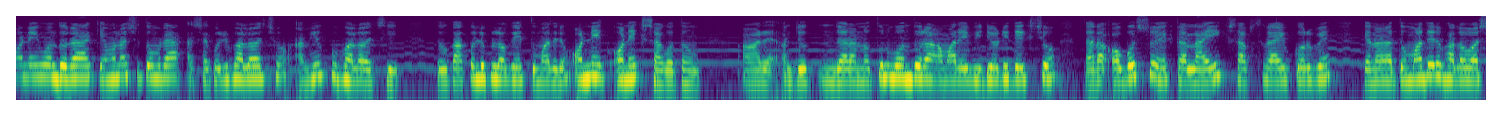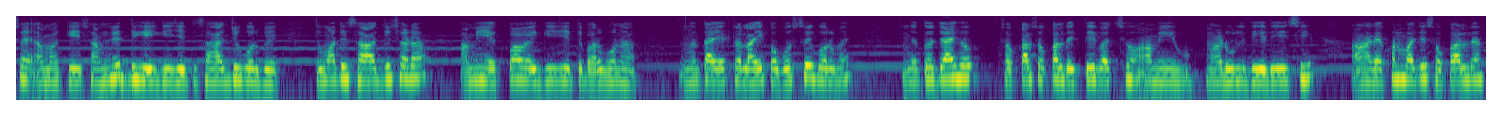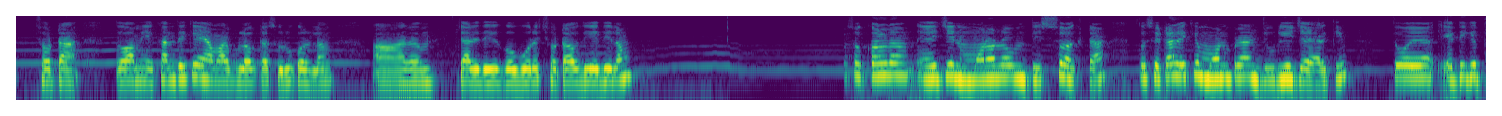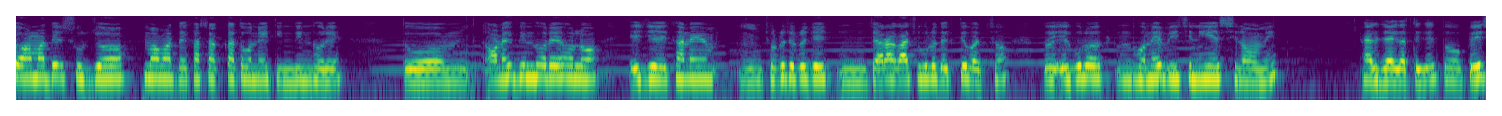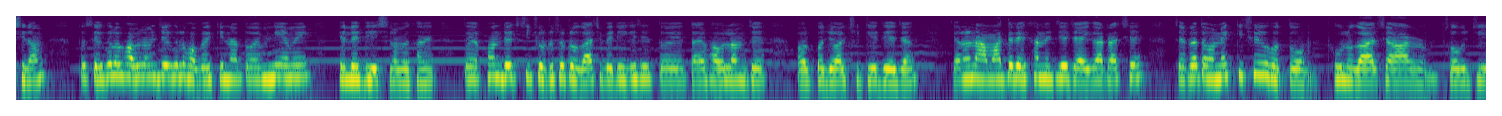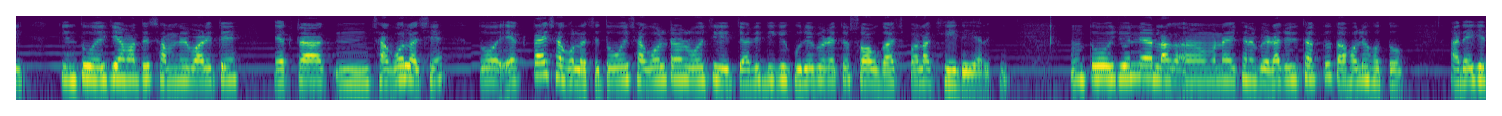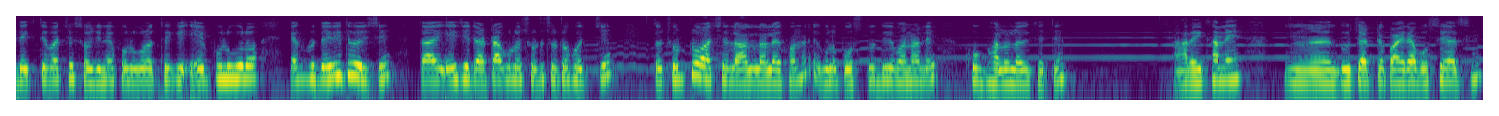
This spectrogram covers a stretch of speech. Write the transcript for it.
Morning বন্ধুরা, কেমন আছো তোমরা? আশা করি ভালো আছো, আমিও খুব ভালো আছি। তো কাকলি ব্লগে তোমাদের অনেক অনেক স্বাগতম। আর যারা নতুন বন্ধুরা আমার এই ভিডিওটি দেখছ, তারা অবশ্যই একটা লাইক, সাবস্ক্রাইব করবে। কেননা তোমাদের ভালোবাসায় আমাকে সামনের দিকে এগিয়ে যেতে সাহায্য করবে। তোমাদের সাহায্য ছাড়া আমি এক পাও এগিয়ে যেতে পারব না। তাই একটা লাইক অবশ্যই করবে। তো যাই হোক, সকাল সকাল দেখতেই পাচ্ছ, আমি মাডুল দিয়ে দিয়েছি। আর এখন বাজে সকাল ছটা। তো আমি এখান থেকে আমার ব্লগটা শুরু করলাম। আর চারিদিকে গোবরের ছোটাও দিয়ে দিলাম। সকাল, এই যে মনোরম দৃশ্য একটা, তো সেটা দেখে মন প্রাণ জুড়িয়ে যায় আর কি। তো এদিকে তো আমাদের সূর্য মামার দেখা সাক্ষাৎও নেই তিন দিন ধরে। তো অনেক দিন ধরে হলো, এই যে এখানে ছোট ছোট যে চারা গাছগুলো দেখতে পাচ্ছ, তো এগুলো ধনে বীজ নিয়ে এসেছিলাম আমি। এক জায়গা থেকে, তো পেয়েছিলাম। তো সেগুলো ভাবলাম যে এগুলো হবে কিনা, তো এমনি আমি ফেলে দিয়েছিলাম এখানে। তো এখন দেখছি ছোট ছোট গাছ বেরিয়ে গেছে, তো তাই ভাবলাম যে অল্প জল ছিটিয়ে দিয়ে যাক। কেননা আমাদের এখানে যে জায়গাটা আছে, সেটাতে অনেক কিছুই হতো, ফুল গাছ আর সবজি। কিন্তু এই যে আমাদের সামনের বাড়িতে একটা ছাগল আছে, তো একটাই ছাগল আছে, তো ওই ছাগলটা রোজ চারিদিকে ঘুরে বেড়ায়, তো সব গাছপালা খেয়ে দেয় আর কি। তো ওই জন্যে আর লাগা মানে এখানে বেড়া যদি থাকতো তাহলে হতো। আর এই যে দেখতে পাচ্ছে সজনে ফুলগুলো থেকে, এই ফুলগুলো একটু দেরিতে হয়েছে, তাই এই যে ডাটাগুলো ছোট ছোট হচ্ছে, তো ছোট্ট আছে, লাল লাল এখন, এগুলো পোস্ত দিয়ে বানালে খুব ভালো লাগে খেতে। আর এখানে দু চারটে পায়রা বসে আছে।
